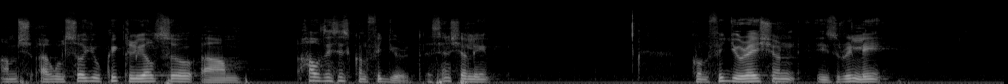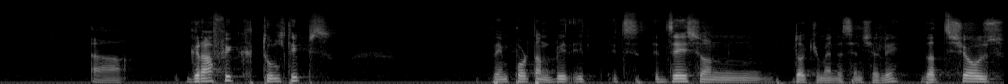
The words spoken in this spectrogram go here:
I will show you quickly also um, how this is configured. Essentially, configuration is really uh, graphic tooltips the important bit, it, it's a JSON document essentially that shows,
